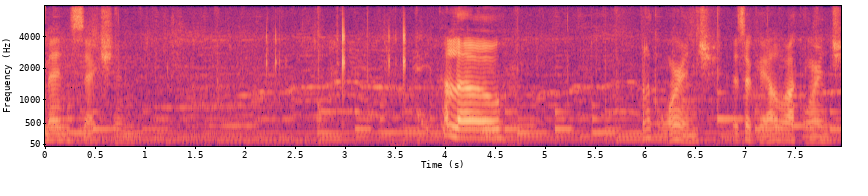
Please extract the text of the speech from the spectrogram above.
Men's section. Hello. I look orange. That's okay, I'll rock orange.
